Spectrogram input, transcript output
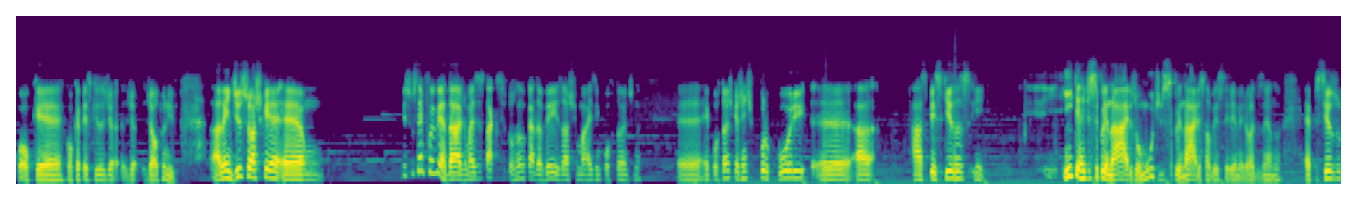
qualquer, qualquer pesquisa de, de, de alto nível. Além disso, eu acho que é, é um, isso sempre foi verdade, mas está se tornando cada vez, acho, mais importante, né? É, é importante que a gente procure é, a, as pesquisas interdisciplinares ou multidisciplinares, talvez seria melhor dizendo, é preciso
